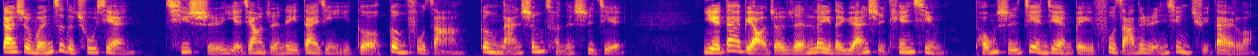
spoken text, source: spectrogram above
但是文字的出现，其实也将人类带进一个更复杂、更难生存的世界，也代表着人类的原始天性，同时渐渐被复杂的人性取代了。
